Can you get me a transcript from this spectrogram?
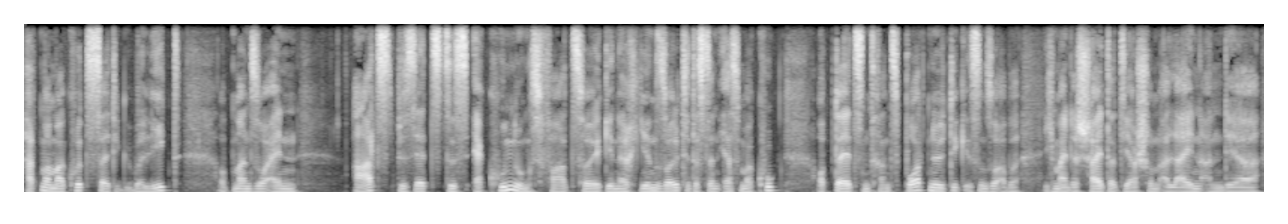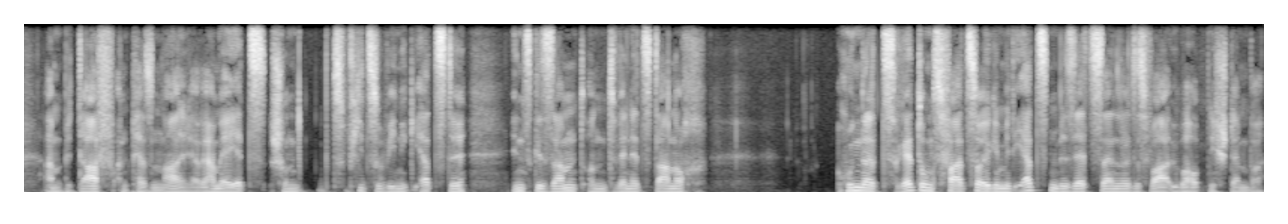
hat man mal kurzzeitig überlegt, ob man so ein arztbesetztes Erkundungsfahrzeug generieren sollte, das dann erstmal guckt, ob da jetzt ein Transport nötig ist und so. Aber ich meine, das scheitert ja schon allein an der, am Bedarf an Personal. Ja, wir haben ja jetzt schon viel zu wenig Ärzte insgesamt und wenn jetzt da noch 100 Rettungsfahrzeuge mit Ärzten besetzt sein soll, das war überhaupt nicht stemmbar.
